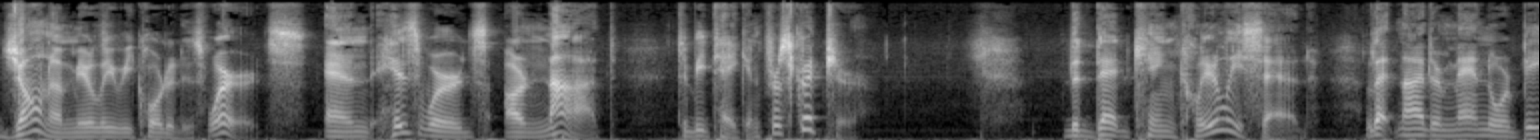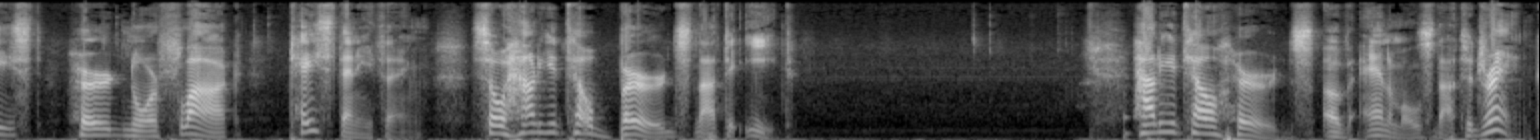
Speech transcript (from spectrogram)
Jonah merely recorded his words, and his words are not to be taken for scripture. The dead king clearly said, Let neither man nor beast, herd nor flock taste anything. So, how do you tell birds not to eat? How do you tell herds of animals not to drink?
